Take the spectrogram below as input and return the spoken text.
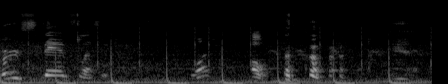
first dance lesson. What? Oh,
